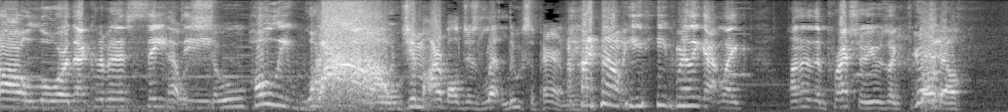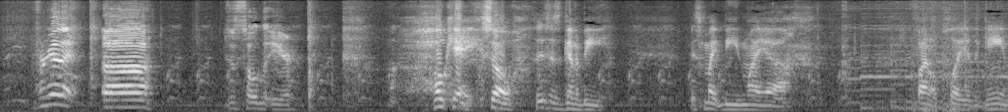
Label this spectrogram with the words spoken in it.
Oh lord, that could have been a safety. That was so- Holy Wow! wow! Jim Harbaugh just let loose, apparently. I know he, he really got like under the pressure. He was like, forget Doorbell. it, forget it. Uh, just hold the ear. Okay, so this is gonna be. This might be my uh, final play of the game.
